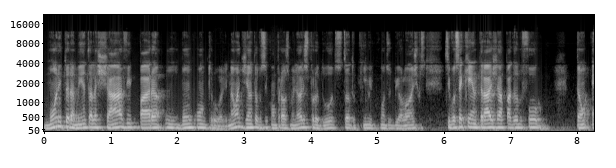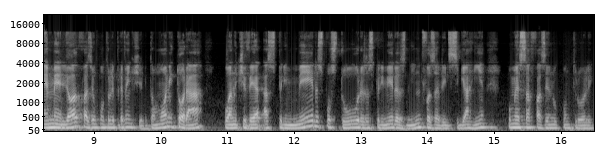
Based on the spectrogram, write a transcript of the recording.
Monitoramento é chave para um bom controle. Não adianta você comprar os melhores produtos, tanto químicos quanto biológicos, se você quer entrar já apagando fogo. Então, é melhor fazer um controle preventivo. Então, monitorar quando tiver as primeiras posturas, as primeiras ninfas ali de cigarrinha, começar fazendo o controle.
